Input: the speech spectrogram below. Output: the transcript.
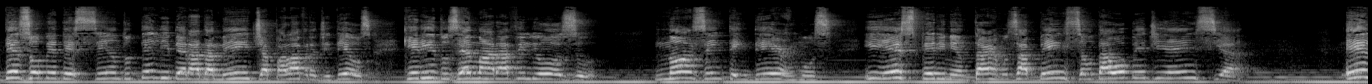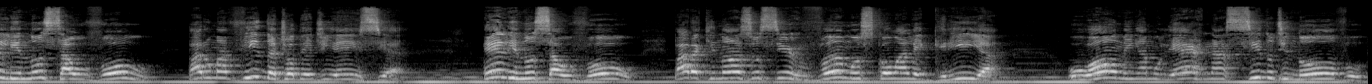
desobedecendo deliberadamente a palavra de Deus, queridos, é maravilhoso nós entendermos e experimentarmos a bênção da obediência. Ele nos salvou para uma vida de obediência. Ele nos salvou para que nós o sirvamos com alegria. O homem, a mulher, nascido de novo,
